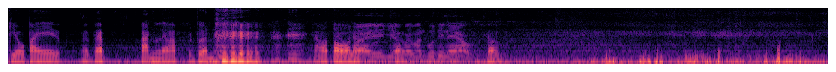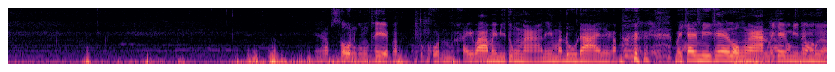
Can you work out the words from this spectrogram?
เห็นเกี่ยวไปแวบๆปันแล้วครับเพื่อนๆ จะเอาต่อแล้ว เหยียบไปเหยียบไปวันพุธที่แล้ว ครับนี่ครับโซนกรุงเทพครับทุกคนใครว่าไม่มีทุ่งนานี่มาดูได้เลยครับ ไม่ใช่มีแค่โรงงานไม่ใช่มีในเมือง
